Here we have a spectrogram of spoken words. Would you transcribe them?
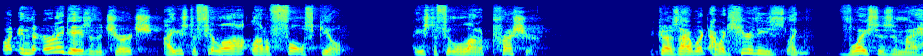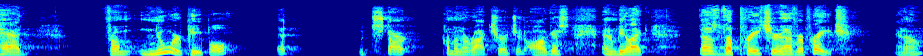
But in the early days of the church, I used to feel a lot, lot of false guilt. I used to feel a lot of pressure because I would, I would hear these like voices in my head from newer people that would start coming to Rock Church in August and be like, does the preacher ever preach? You know?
